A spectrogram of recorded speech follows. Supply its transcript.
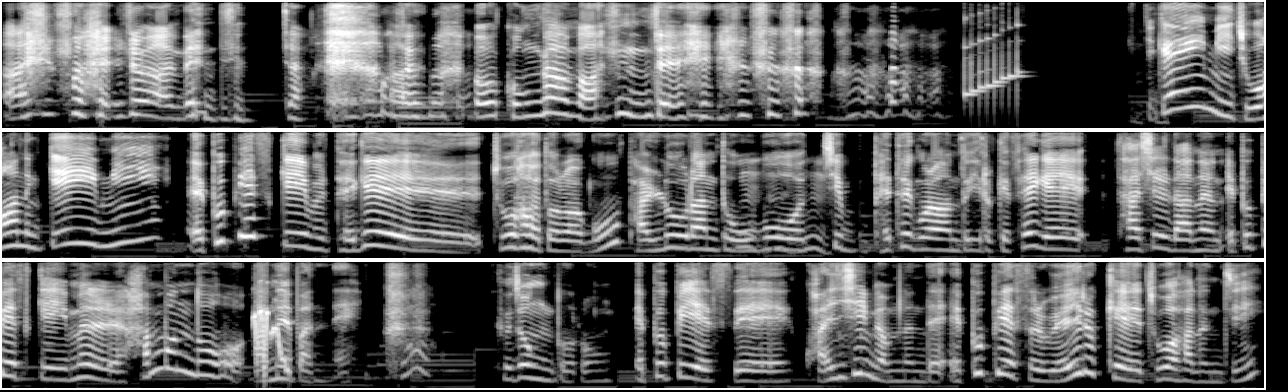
아니 말도 안 해 진짜 궁금하잖아. 어 공감 안 돼. 게임이 좋아하는 게임이 FPS 게임을 되게 좋아하더라고. 발로란트, 음, 음, 오버워치, 배틀그라운드 이렇게 세 개. 사실 나는 FPS 게임을 한 번도 안 해봤네 그 정도로 FPS에 관심이 없는데 FPS를 왜 이렇게 좋아하는지?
